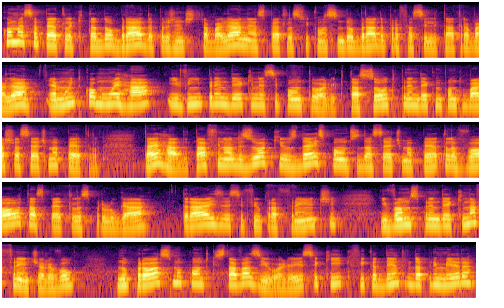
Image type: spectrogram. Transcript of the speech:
Como essa pétala aqui está dobrada para a gente trabalhar, né, as pétalas ficam assim dobradas para facilitar trabalhar, é muito comum errar e vir prender aqui nesse ponto, olha, que está solto, prender com ponto baixo a sétima pétala. Tá errado, tá? Finalizou aqui os 10 pontos da sétima pétala, volta as pétalas para o lugar, traz esse fio para frente e vamos prender aqui na frente, olha, eu vou no próximo ponto que está vazio. Olha, esse aqui que fica dentro da primeira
